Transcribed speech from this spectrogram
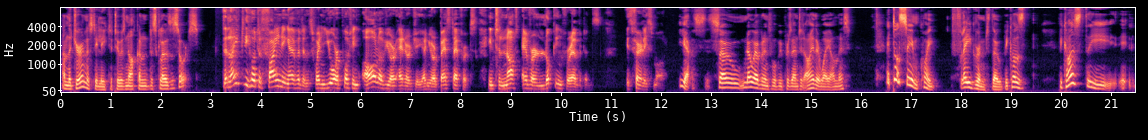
and the journalist he leaked it to is not going to disclose the source. The likelihood of finding evidence when you are putting all of your energy and your best efforts into not ever looking for evidence is fairly small. Yes, so no evidence will be presented either way on this. It does seem quite flagrant, though, because because the it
